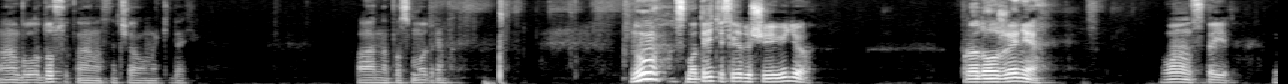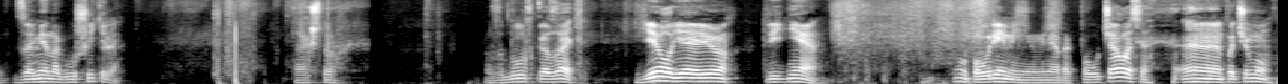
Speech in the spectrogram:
Надо было досок, наверное, сначала накидать. Ладно, посмотрим. Ну, смотрите следующее видео. Продолжение. Вон он стоит. Замена глушителя. Так что, забыл сказать. Делал я ее три дня. Ну, по времени у меня так получалось. Э, почему?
